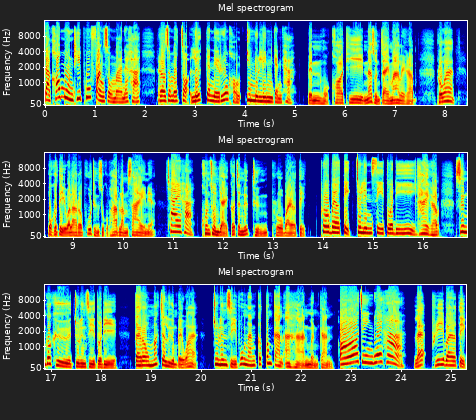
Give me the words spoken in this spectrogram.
จากข้อมูลที่ผู้ฟังส่งมานะคะ เราจะมาเจาะลึกกันในเรื่องของอินูลินกันค่ะ เป็นหัวข้อที่น่าสนใจมากเลยครับ เพราะว่าปกติเวลาเราพูดถึงสุขภาพลำไส้เนี่ย ใช่ค่ะ คนส่วนใหญ่ก็จะนึกถึงโปรไบโอติก โปรไบโอติกจุลินทรีย์ตัวดี ใช่ครับ ซึ่งก็คือจุลินทรีย์ตัวดี แต่เรามักจะลืมไปว่า จุลินทรีย์พวกนั้นก็ต้องการอาหารเหมือนกัน อ๋อ จริงด้วยค่ะ และพรีไบโอติก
